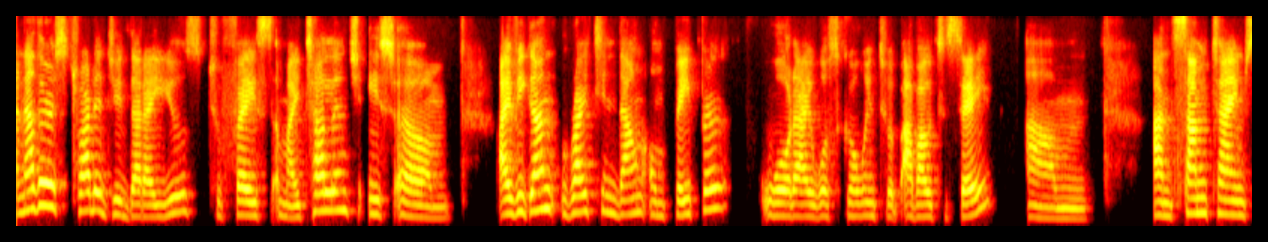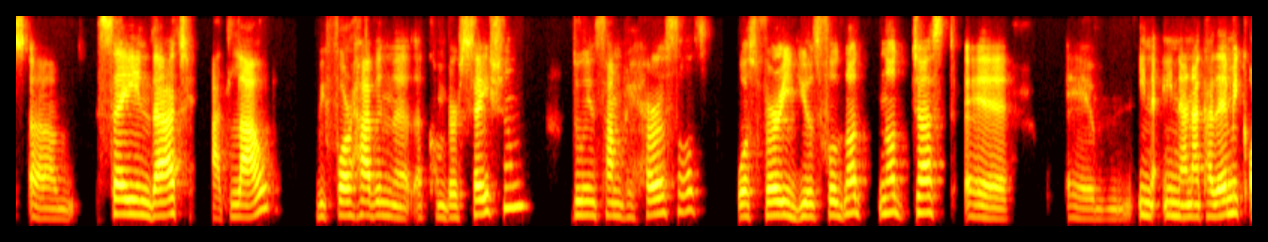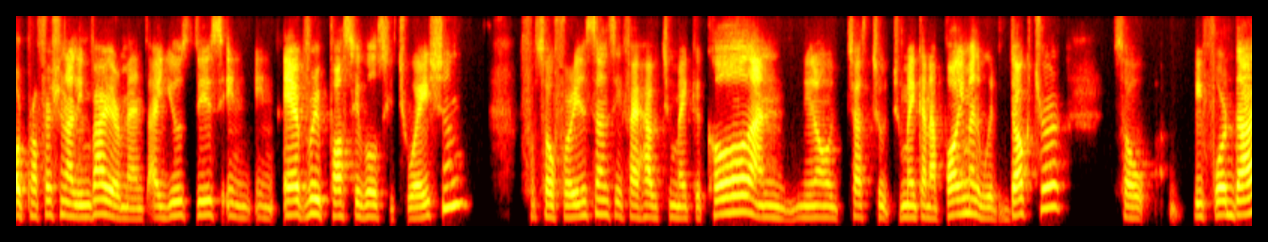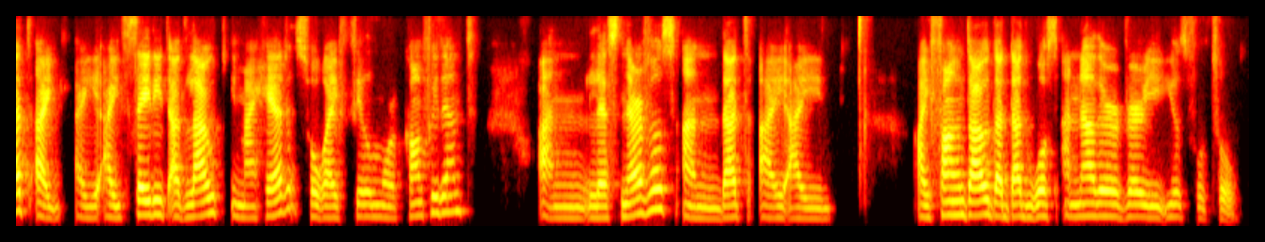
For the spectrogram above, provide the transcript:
another strategy that I use to face my challenge is um, I began writing down on paper what I was going to about to say. Um, and sometimes um, saying that out loud before having a, a, conversation, doing some rehearsals was very useful, not, not just uh, um, in, in an academic or professional environment. I use this in, in every possible situation. So for instance, if I have to make a call and, you know, just to, to make an appointment with doctor. So before that, I, I, I said it out loud in my head, so I feel more confident and less nervous. And that I, I, I found out that that was another very useful tool.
